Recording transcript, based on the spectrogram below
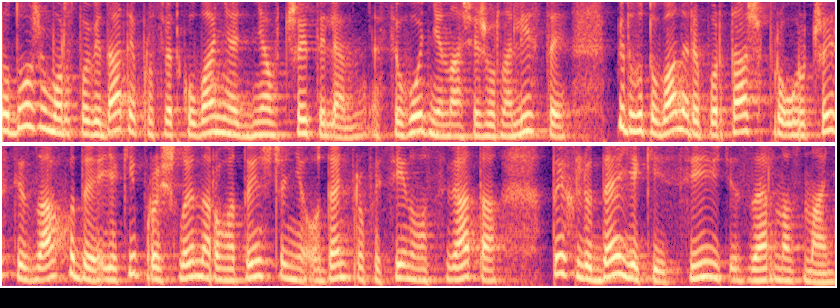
Продовжимо розповідати про святкування Дня вчителя. Сьогодні наші журналісти підготували репортаж про урочисті заходи, які пройшли на Рогатинщині у день професійного свята тих людей, які сіють зерна знань.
